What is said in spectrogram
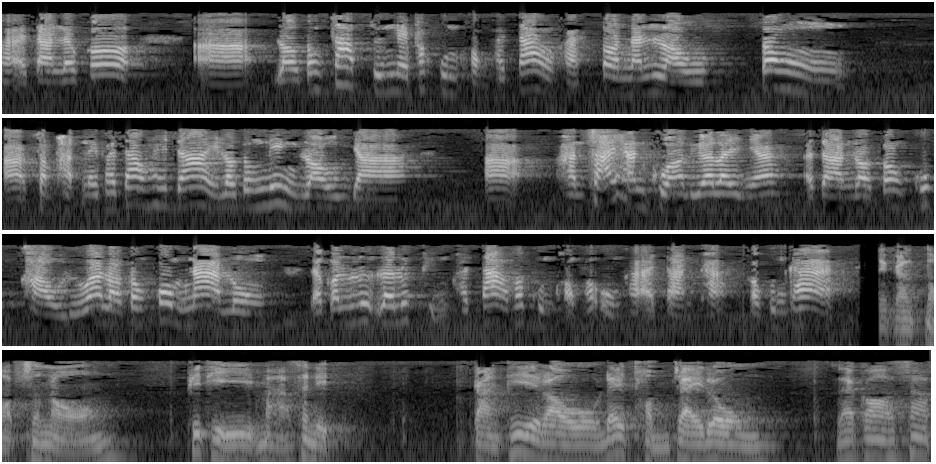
ค่ะ อาจารย์แล้วก็เราต้องทราบซึ้งในพระคุณของพระเจ้าค่ะ ตอนนั้นเราต้องสัมผัสในพระเจ้าให้ได้ เราต้องนิ่งเราอย่าหันซ้ายหันขวาหรืออะไรเงี้ย อาจารย์เราต้องคุกเข่าหรือว่าเราต้องก้มหน้าลง แล้วก็ระลึกถึงพระเจ้าพระคุณของพระองค์ค่ะ อาจารย์ค่ะขอบคุณค่ะในการตอบสนองพิธีมหาสนิท การที่เราได้ถ่อมใจลง และก็ทราบ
